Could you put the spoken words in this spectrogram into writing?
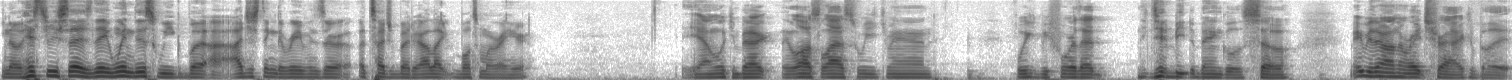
you know, history says they win this week, but I, I just think the Ravens are a touch better. I like Baltimore right here. Yeah, I'm looking back. They lost last week, man. Week before that, they did beat the Bengals. So maybe they're on the right track, but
